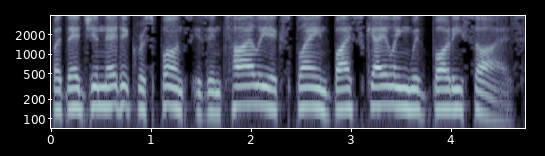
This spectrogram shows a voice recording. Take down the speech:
but their genetic response is entirely explained by scaling with body size.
